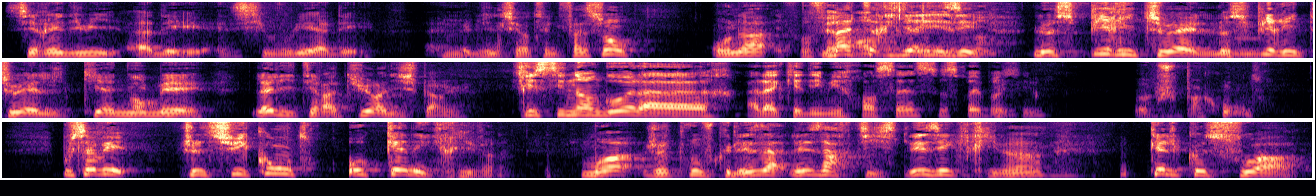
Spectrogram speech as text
s'est réduit à des, si vous voulez, à des, hmm. d'une certaine façon, on a matérialisé le spirituel, le hmm. spirituel qui animait la littérature a disparu. Christine Angot à l'Académie française, ce serait possible? Je ne suis pas contre. Vous savez, je ne suis contre aucun écrivain. Moi, je trouve que les, les artistes, les écrivains, quelle que soit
